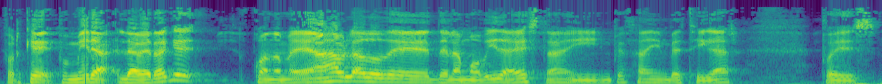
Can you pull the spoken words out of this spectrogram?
¿Por qué? Pues mira, la verdad que cuando me has hablado de, de la movida esta y empiezas a investigar, pues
